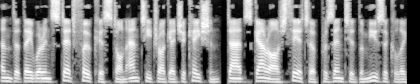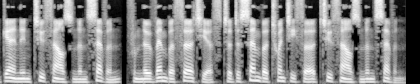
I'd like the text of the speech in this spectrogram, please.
and that they were instead focused on anti-drug education. Dad's Garage Theatre presented the musical again in 2007, from November 30 to December 23, 2007.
